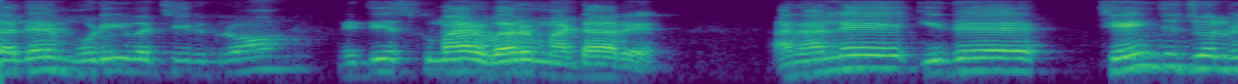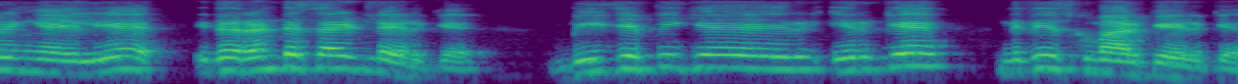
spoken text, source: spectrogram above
கதை முடி வச்சிருக்கிறோம் நிதிஷ்குமார் வர மாட்டாரு. அதனால இது சேஞ்ச் சொல்றீங்க இல்லையே இது ரெண்டு சைடுல இருக்கு. பிஜேபிக்கு இருக்கு நிதிஷ்குமாருக்கு இருக்கு.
